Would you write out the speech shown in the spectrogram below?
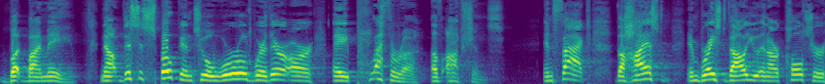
but by me. Now, this is spoken to a world where there are a plethora of options. In fact, the highest embraced value in our culture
